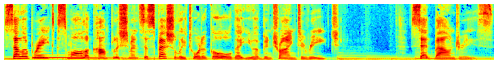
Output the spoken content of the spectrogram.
Celebrate small accomplishments, especially toward a goal that you have been trying to reach. Set boundaries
